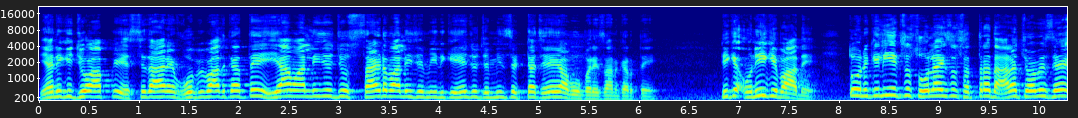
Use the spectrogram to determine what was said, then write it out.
यानी कि जो आपके हिस्सेदार हैं वो विवाद करते हैं या मान लीजिए जो साइड वाली ज़मीन के हैं जो ज़मीन से टच है या वो परेशान करते हैं। ठीक है उन्हीं के बाद हैं। तो उनके लिए 116, 117 धारा 24 है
